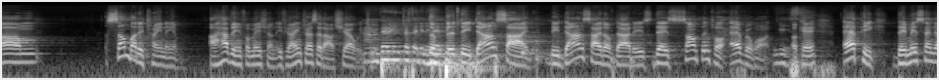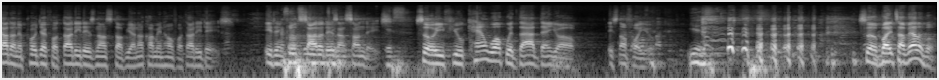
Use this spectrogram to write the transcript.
Um, somebody trained him. I have the information. If you're interested, I'll share with you I'm very interested in the, the, the downside the downside of that is there's something for everyone Yes. okay epic they may send you out on a project for 30 days non-stop you're not coming home for 30 days it includes saturdays and sundays Yes. so if you can't work with that then you're it's not for you yes. so but it's available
